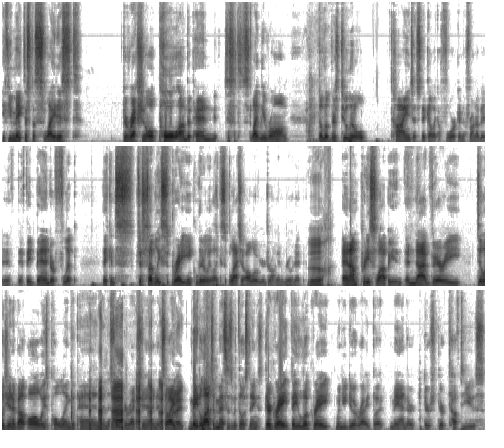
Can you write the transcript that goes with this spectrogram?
if you make just the slightest directional pull on the pen just slightly wrong. The there's two little tines that stick out like a fork in the front of it, and if, if they bend or flip, they can s- just suddenly spray ink, literally like splash it all over your drawing and ruin it. Ugh. And I'm pretty sloppy and, and not very diligent about always pulling the pen in a certain direction, and so I Right. made lots of messes with those things. They're great; they look great when you do it right, but man, they're they're they're tough to use.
